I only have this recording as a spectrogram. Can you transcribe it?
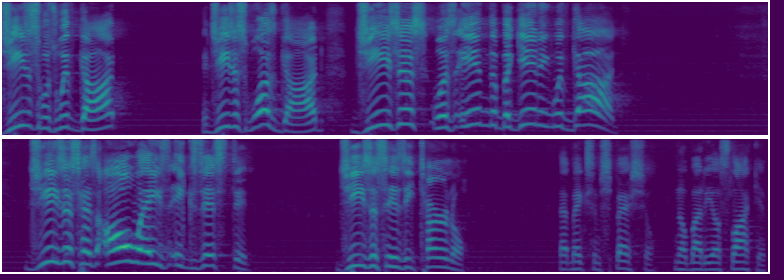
Jesus was with God, and Jesus was God. Jesus was in the beginning with God. Jesus has always existed. Jesus is eternal. That makes him special. Nobody else like him.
